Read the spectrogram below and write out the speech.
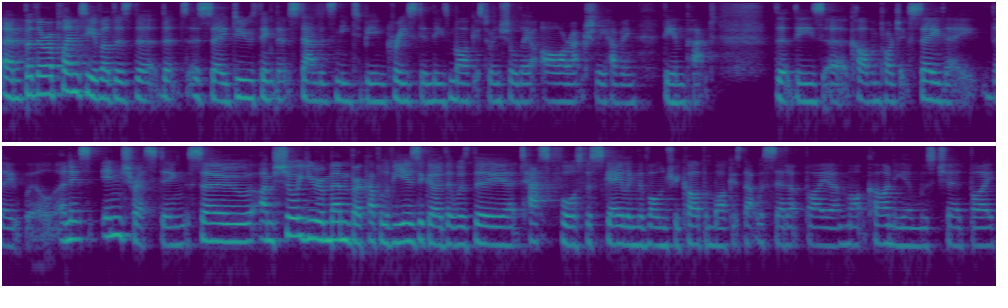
Um, but there are plenty of others that, that, as I say, do think that standards need to be increased in these markets to ensure they are actually having the impact that these uh, carbon projects say they they will. And it's interesting. So I'm sure you remember a couple of years ago there was the uh, task force for scaling the voluntary carbon markets that was set up by uh, Mark Carney and was chaired by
